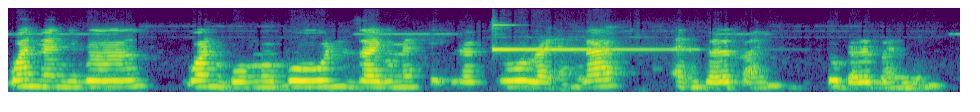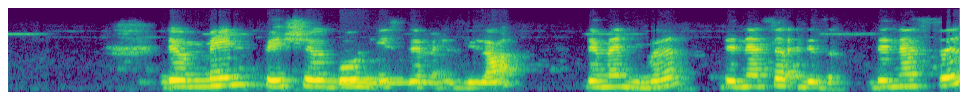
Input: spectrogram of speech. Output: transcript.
one mandible, one vomer bone, zygomatic, have two right and left, and palatine, two palatine bone. The main facial bone is the maxilla, the mandible, the nasal and the, the nasal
